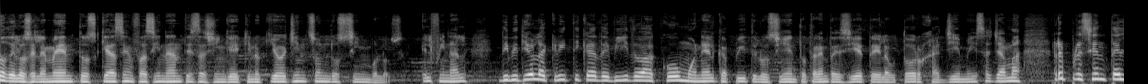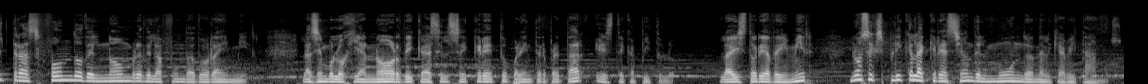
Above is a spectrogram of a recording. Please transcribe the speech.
Uno de los elementos que hacen fascinantes a Shingeki no Kyojin son los símbolos. El final dividió la crítica debido a cómo en el capítulo 137 el autor Hajime Isayama representa el trasfondo del nombre de la fundadora Ymir. La simbología nórdica es el secreto para interpretar este capítulo. La historia de Ymir nos explica la creación del mundo en el que habitamos.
